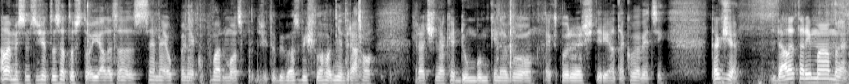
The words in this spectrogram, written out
Ale myslím si, že to za to stojí, ale zase ne úplně kupovat moc, protože to by vás vyšlo hodně draho. Radši nějaké Dumbumky nebo Explorer 4 a takové věci. Takže, dále tady máme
